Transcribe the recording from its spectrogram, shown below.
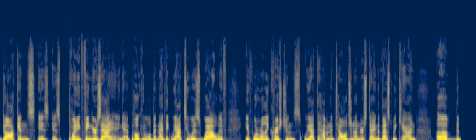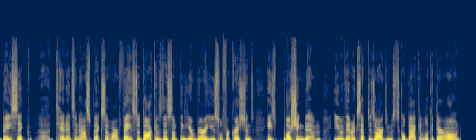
Dawkins is is pointing fingers at and, and, poking a little bit. And I think we ought to as well. If if we're really Christians, we ought to have an intelligent understanding, the best we can, of the basic uh, tenets and aspects of our faith. So Dawkins does something here very useful for Christians. He's pushing them, even if they don't accept his arguments, to go back and look at their own.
